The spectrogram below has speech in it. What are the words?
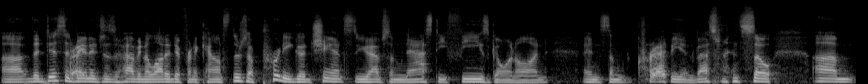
Uh, the disadvantages of having a lot of different accounts, there's a pretty good chance that you have some nasty fees going on and some crappy investments. So, um,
